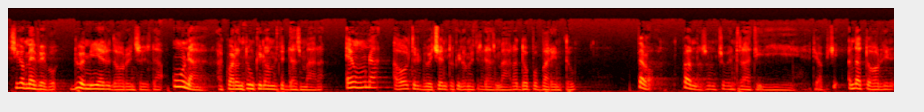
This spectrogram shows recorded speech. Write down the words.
Siccome avevo due miniere d'oro in società, una a 41 km da Asmara e una a oltre 200 km da Asmara, dopo Barentù. Però, quando sono subentrati gli etiopici, è andato ordine,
